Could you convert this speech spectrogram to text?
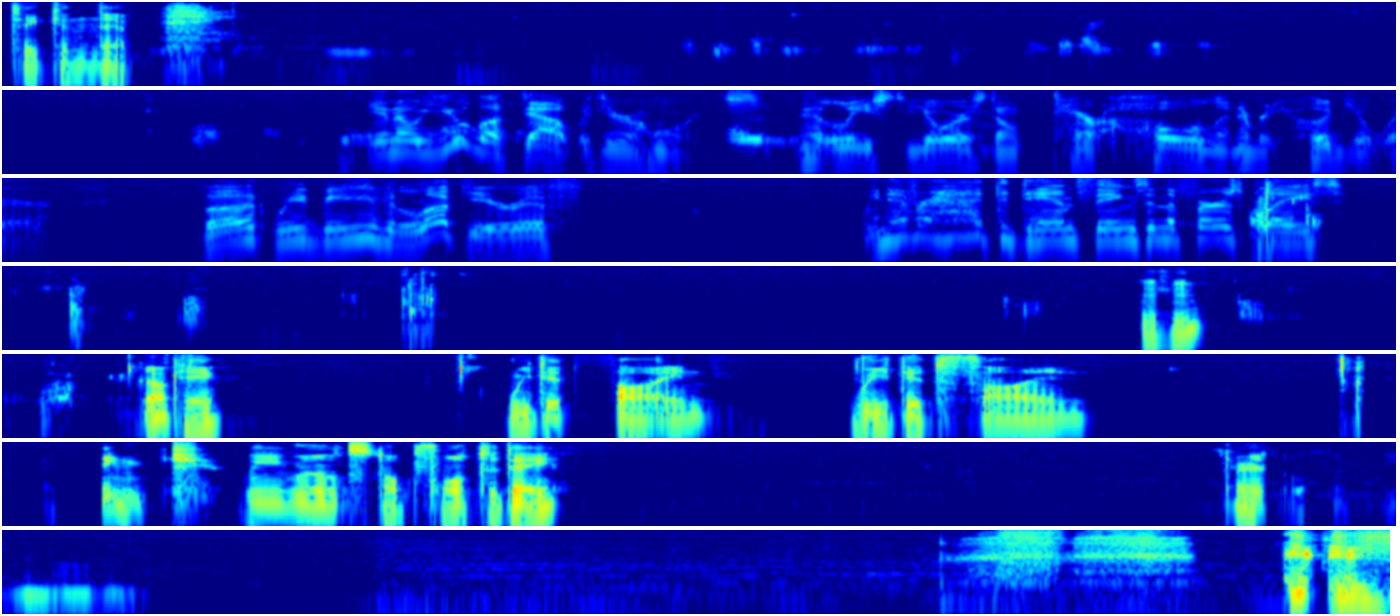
take a nap. You know, you lucked out with your horns. At least yours don't tear a hole in every hood you wear. But we'd be even luckier if. We never had the damn things in the first place. Mm-hmm. Okay. We did fine. We did fine. I think we will stop for today. There is also a demon army.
